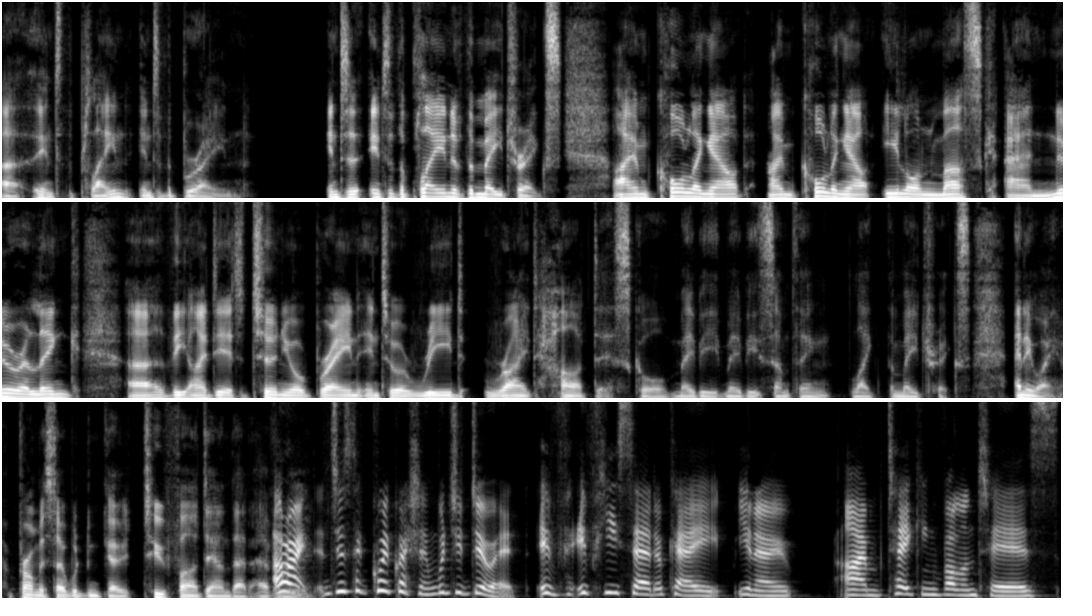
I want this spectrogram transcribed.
uh, into the plane, into the brain, into into the plane of the matrix. I am calling out. I'm calling out Elon Musk and Neuralink. Uh, the idea to turn your brain into a read-write hard disk, or maybe maybe something like the Matrix. Anyway, I promised I wouldn't go too far down that avenue. All right, just a quick question: Would you do it if if he said, "Okay, you know, I'm taking volunteers"?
